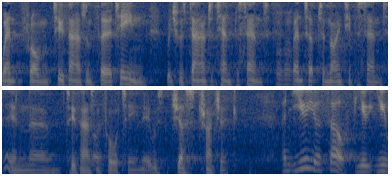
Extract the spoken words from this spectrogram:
went from 2013, which was down to 10%, mm-hmm. went up to 90% in um, 2014. It was just tragic. And you yourself, you, you,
